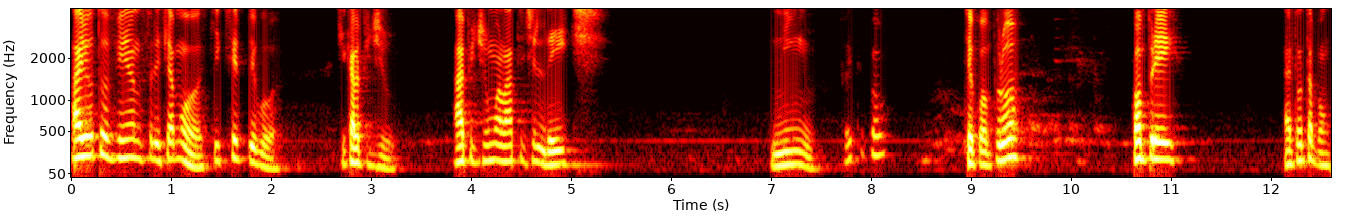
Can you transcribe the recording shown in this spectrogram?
Aí eu estou vendo, falei assim, amor, o que, que você pegou? O que, que ela pediu? Ah, pediu uma lata de leite. Ninho. Falei, tá bom. Você comprou? Comprei. Ah, então tá bom.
